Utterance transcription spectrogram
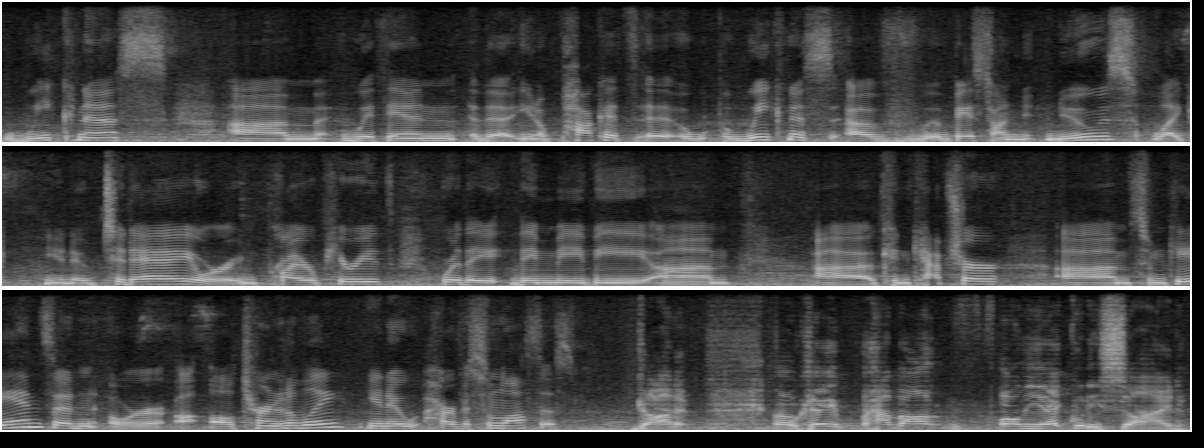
weakness um, within the, you know, pockets, uh, weakness of based on news, like, you know, today or in prior periods where they, they may be um, uh, can capture um, some gains and or alternatively, you know, harvest some losses. Got it. Okay, how about on the equity side?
